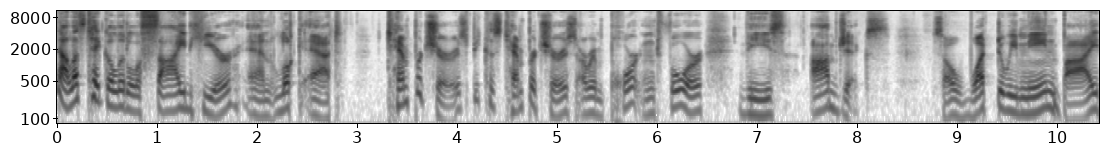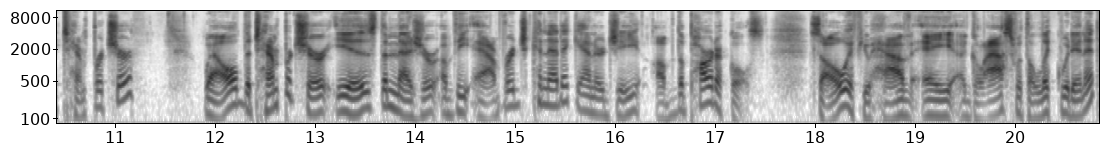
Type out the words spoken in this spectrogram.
Now let's take a little aside here and look at temperatures because temperatures are important for these objects. So what do we mean by temperature? Well, the temperature is the measure of the average kinetic energy of the particles. So if you have a, glass with a liquid in it,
